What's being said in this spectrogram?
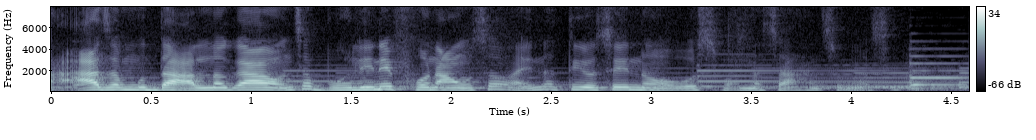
आज मुद्दा हाल्न गएको हुन्छ भोलि नै फोन आउँछ होइन? त्यो चाहिँ नहोस् भन्न चाहन्छु म चाहिँ।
